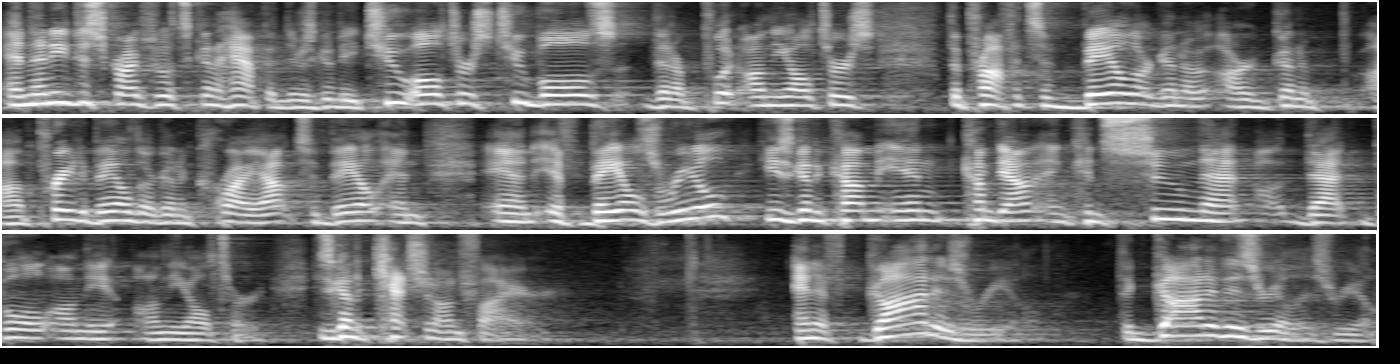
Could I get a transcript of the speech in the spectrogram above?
and then he describes what's going to happen. There's going to be two altars, two bowls that are put on the altars. The prophets of Baal are going to are going to uh, pray to Baal. They're going to cry out to Baal. And and if Baal's real, he's going to come in, come down, and consume that that bull on the on the altar. He's going to catch it on fire. And if God is real, the God of Israel is real.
